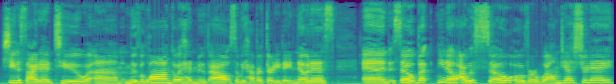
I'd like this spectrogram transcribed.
she decided to um, move along, go ahead and move out. So we have our 30 day notice. And so, but you know, I was so overwhelmed yesterday.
